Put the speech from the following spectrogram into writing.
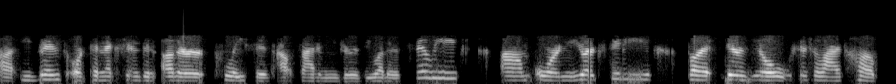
uh, events or connections in other places outside of New Jersey, whether it's Philly um, or New York City but there's no centralized hub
